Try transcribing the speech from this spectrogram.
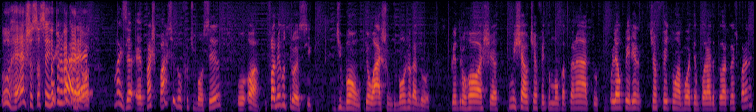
O resto só serviu para jogar cara, carioca. É, mas é, é, faz parte do futebol. Você, o, ó, o Flamengo trouxe de bom, que eu acho, de bom jogador, Pedro Rocha, o Michel tinha feito um bom campeonato, o Léo Pereira tinha feito uma boa temporada pelo Atlético Paranaense.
